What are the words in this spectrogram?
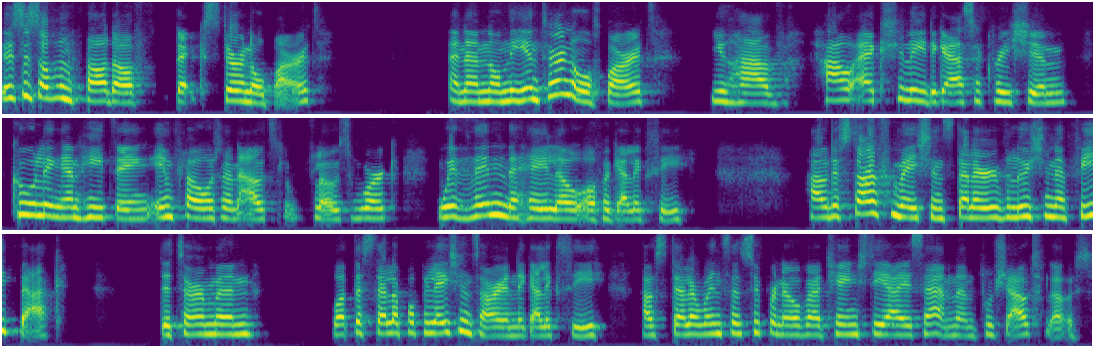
this is often thought of the external part. And then on the internal part, you have how actually the gas accretion, cooling and heating, inflows and outflows work within the halo of a galaxy. How the star formation, stellar evolution, and feedback determine what the stellar populations are in the galaxy, how stellar winds and supernova change the ISM and push outflows,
